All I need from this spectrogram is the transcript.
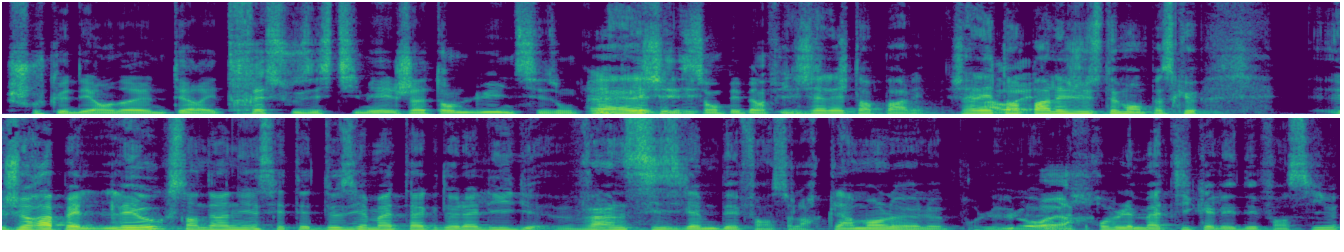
Je trouve que DeAndre Hunter est très sous-estimé. J'attends de lui une saison euh, complète et sans pépin physique. J'allais t'en parler. J'allais ah t'en parler justement parce que je rappelle, les Hawks l'an dernier, c'était deuxième attaque de la ligue, 26e défense. Alors clairement, le, la problématique, elle est défensive.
